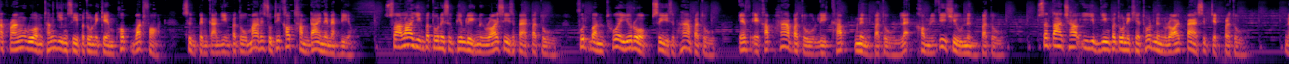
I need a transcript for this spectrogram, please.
5 ครั้งรวมทั้งยิง 4 ประตูในเกมพบวัตฟอร์ด ซึ่งเป็นการยิงประตูมากที่สุดที่เขาทำได้ในแมตช์เดียว ซาร่ายิงประตูในศึกพรีเมียร์ลีก 148 ประตู ฟุตบอลถ้วยยุโรป 45 ประตู FA คัพ5ประตูลีกคัพ1ประตู และคอมมูนิตี้ชิล1ประตู สตาร์ชาวอียิปต์ยิงประตูในเขตโทษ 187 ประตู ใน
